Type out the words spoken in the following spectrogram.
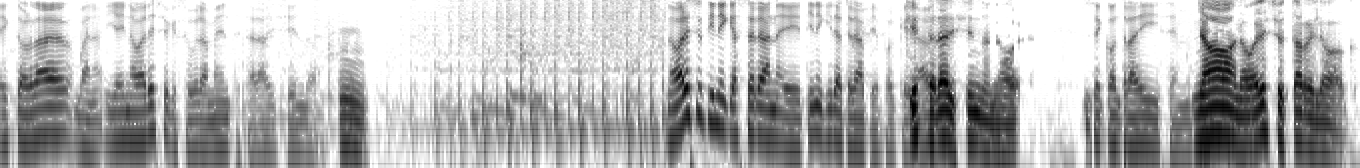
Héctor Daer, bueno, y hay Novarecio que seguramente estará diciendo. Mm. Novarecio tiene que hacer eh, tiene que ir a terapia porque ¿Qué estará veces diciendo Nova- se, se contradice mucho. No, Novarecio está re loco.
